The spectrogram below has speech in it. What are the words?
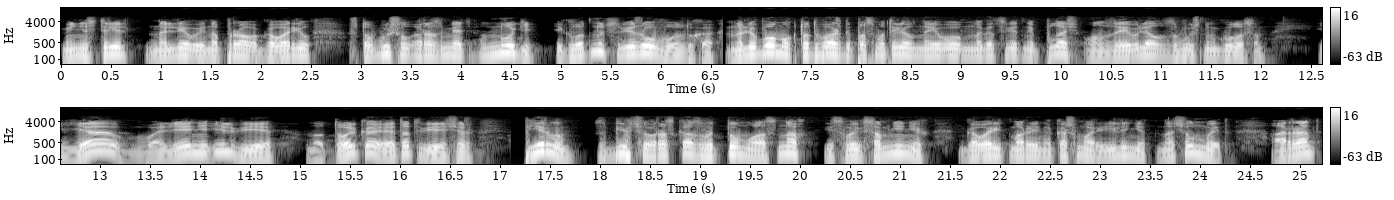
Министрель налево и направо говорил, что вышел размять ноги и глотнуть свежего воздуха, но любому, кто дважды посмотрел на его многоцветный плащ, он заявлял звучным голосом «Я в олене и льве, но только этот вечер». Первым сбивчиво рассказывать Тому о снах и своих сомнениях, говорит Морейн о кошмаре или нет, начал Мэтт, а Ранд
